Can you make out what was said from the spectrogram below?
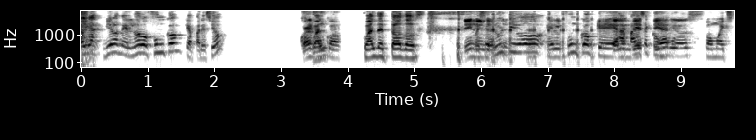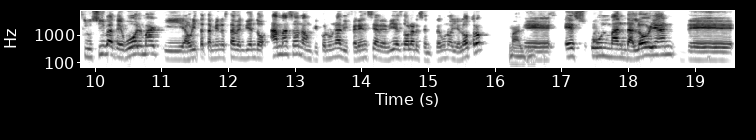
Oigan, ¿vieron el nuevo Funko que apareció? ¿Cuál, ¿Cuál? Funko? ¿Cuál de todos? Sí, Pues no, el último, el Funko que aparece como exclusiva de Walmart y ahorita también lo está vendiendo Amazon, aunque con una diferencia de 10 dólares entre uno y el otro. Eh, es un Mandalorian de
